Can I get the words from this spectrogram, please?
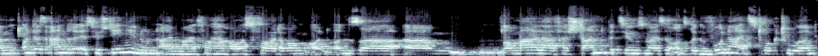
Ähm, und das andere ist, wir stehen hier nun einmal vor Herausforderungen und unser ähm, normaler Verstand beziehungsweise unsere Gewohnheitsstrukturen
